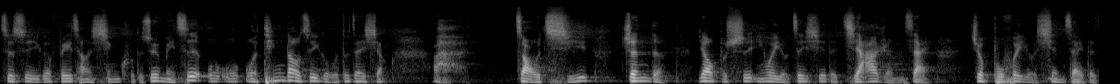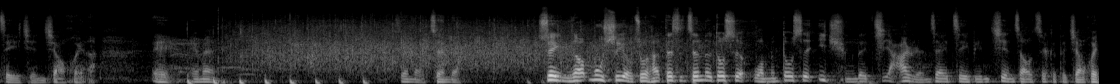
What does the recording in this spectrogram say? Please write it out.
这是一个非常辛苦的，所以每次我我我听到这个，我都在想，啊，早期真的要不是因为有这些的家人在，就不会有现在的这一间教会了。哎，Amen，真的真的。所以你知道牧师有做他，但是真的都是我们都是一群的家人在这边建造这个的教会。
